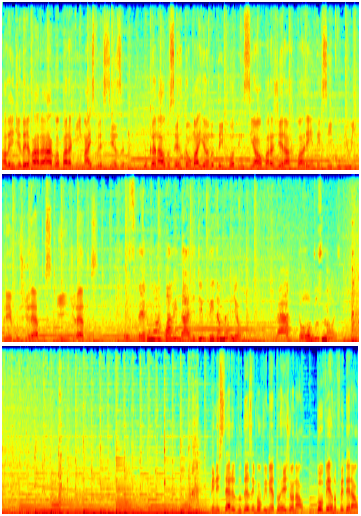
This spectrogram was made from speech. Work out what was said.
Além de levar água para quem mais precisa, o Canal do Sertão Baiano tem potencial para gerar 45 mil empregos diretos e indiretos. Eu espero uma qualidade de vida melhor para todos nós. Ministério do Desenvolvimento Regional, Governo Federal,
